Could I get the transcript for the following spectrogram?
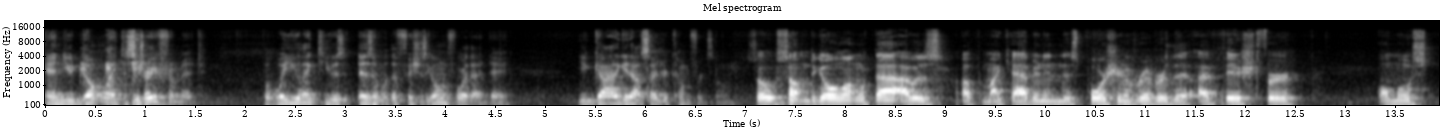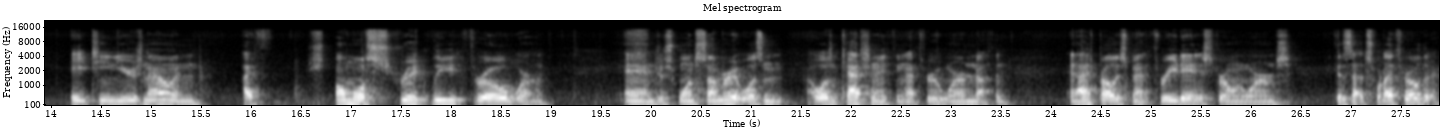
and you don't like to stray from it. But what you like to use isn't what the fish is going for that day. You gotta get outside your comfort zone. So something to go along with that. I was up at my cabin in this portion of river that I've fished for almost 18 years now, and I almost strictly throw worm. And just one summer, it wasn't I wasn't catching anything. I threw a worm, nothing, and I probably spent three days throwing worms because that's what I throw there.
